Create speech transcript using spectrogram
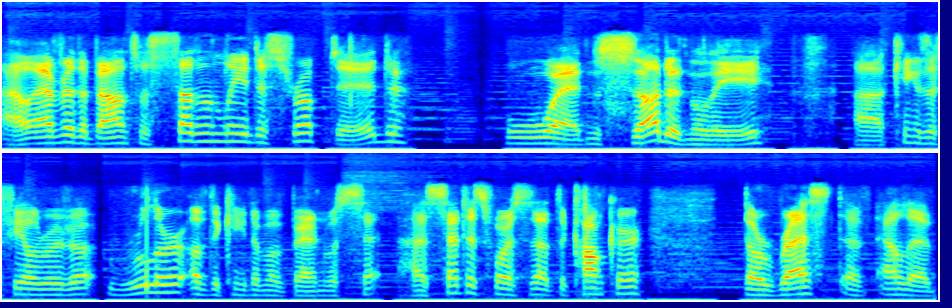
however, the balance was suddenly disrupted when suddenly uh, King Zephiel, ruler of the Kingdom of Bern, was set, has sent his forces out to conquer the rest of Elibe.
